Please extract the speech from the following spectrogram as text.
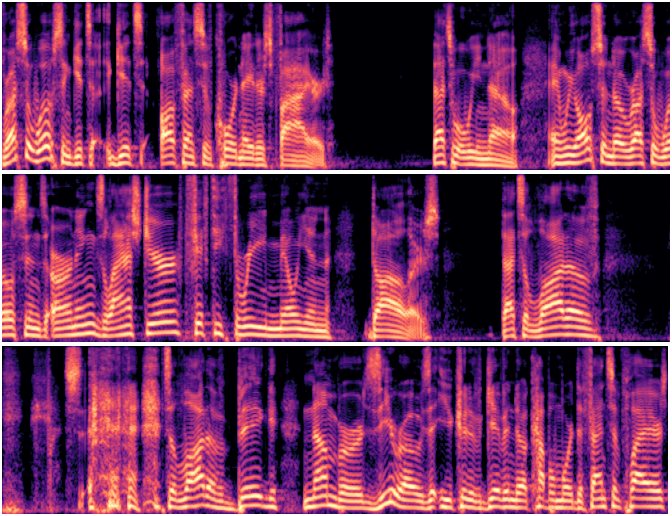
Russell Wilson gets gets offensive coordinators fired. That's what we know. And we also know Russell Wilson's earnings last year $53 million. That's a lot of. it's a lot of big numbers, zeros that you could have given to a couple more defensive players.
